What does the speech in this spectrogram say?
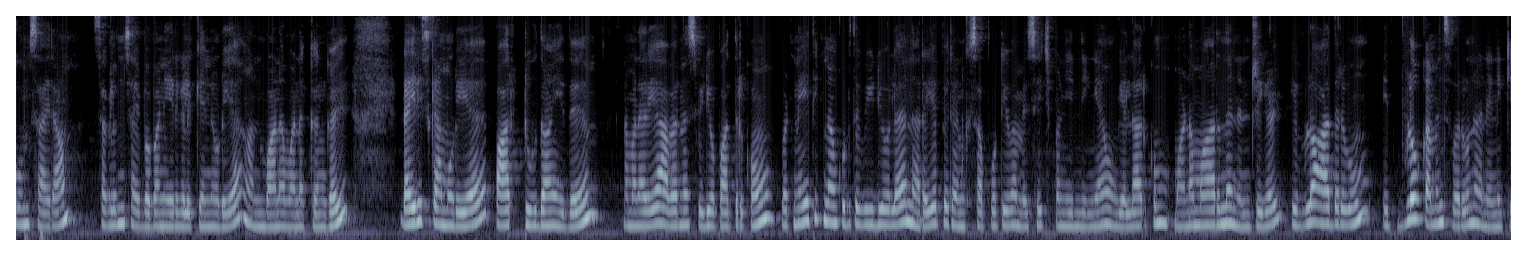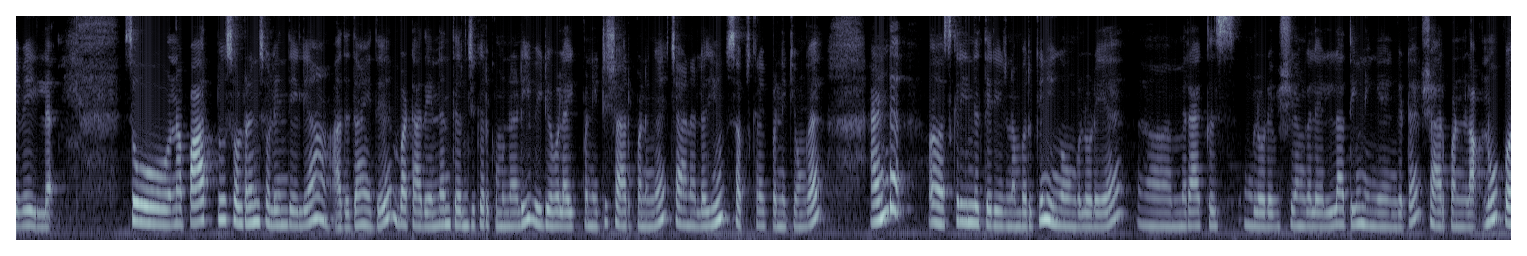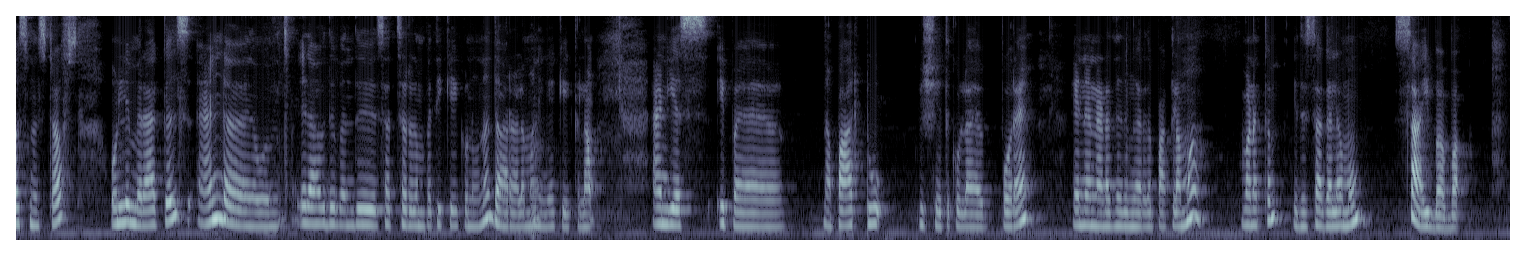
ஓம் சாய்ராம். சகலம் சாய்பாபா நேர்களுக்கு என்னுடைய அன்பான வணக்கங்கள். டைரி ஸ்கேமுடைய பார்ட் டூ தான் இது. நம்ம நிறைய அவேர்னஸ் வீடியோ பார்த்துருக்கோம். பட் நேத்திக்கு நான் கொடுத்த வீடியோவில் நிறைய பேர் எனக்கு சப்போர்ட்டிவாக மெசேஜ் பண்ணியிருந்தீங்க. உங்கள் எல்லாருக்கும் மனமார்ந்த நன்றிகள். இவ்வளோ ஆதரவும் இவ்வளோ கமெண்ட்ஸ் வரும்னு நான் நினைக்கவே இல்லை. ஸோ நான் பார்ட் டூ சொல்கிறேன்னு சொல்லியிருந்தேன் இல்லையா? அதுதான் இது. பட் அது என்னன்னு தெரிஞ்சுக்கிறதுக்கு முன்னாடி வீடியோவை லைக் பண்ணிவிட்டு ஷேர் பண்ணுங்கள் சேனலையும் சப்ஸ்கிரைப் பண்ணிக்கோங்க. அண்டு ஸ்க்ரீனில் uh, தெரியிற நம்பருக்கு நீங்கள் உங்களுடைய uh, மிராக்கிள்ஸ் உங்களோட விஷயங்கள் எல்லாத்தையும் நீங்கள் எங்கிட்ட ஷேர் பண்ணலாம். No personal stuffs only miracles and ஏதாவது வந்து சத்சரகம் பற்றி கேட்கணுன்னா தாராளமாக நீங்கள் கேட்கலாம். அண்ட் எஸ் இப்போ நான் பார்ட் டூ விஷயத்துக்குள்ளே போகிறேன் என்ன நடந்ததுங்கிறத பார்க்கலாமா? வணக்கம். இது சகலமும் சாய்பாபா.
